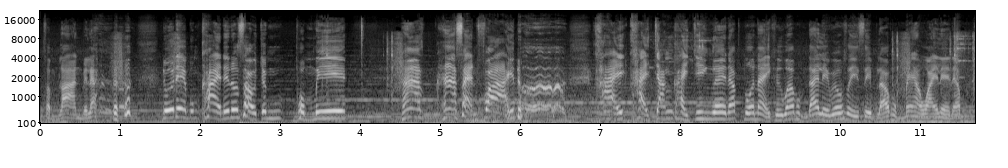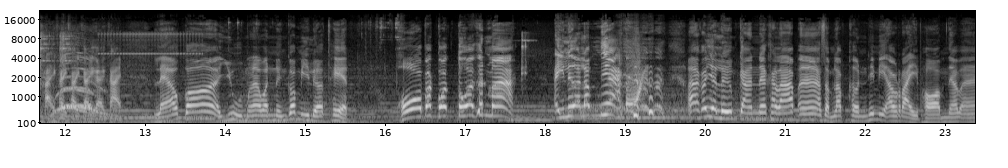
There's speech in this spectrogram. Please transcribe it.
ำสำราญไปแล้ว ดูเด็ผมขายไดโนเสาร์จนผมมีห้าห้าแสนฝ่ายดูขายขายจังขายจริงเลยนะครับตัวไหนคือว่าผมได้เลเวล 40 แล้วผมไม่เอาไว้เลยนะครับขายขายขายขายขายขายแล้วก็อยู่มาวันหนึ่งก็มีเรือเทรดโผล่ปรากฏตัวขึ้นมา ไอเรือลำเนี้ยอ่าก็อย่าลืมกันนะครับอ่าสำหรับคนที่มีอะไรพร้อมนะครับอ่า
